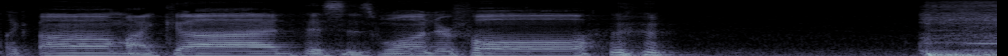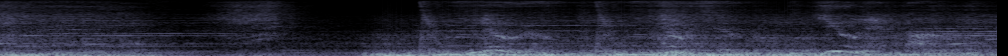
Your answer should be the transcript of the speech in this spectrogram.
Like, oh my god, this is wonderful. Nooroo, Duusu, Unify.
